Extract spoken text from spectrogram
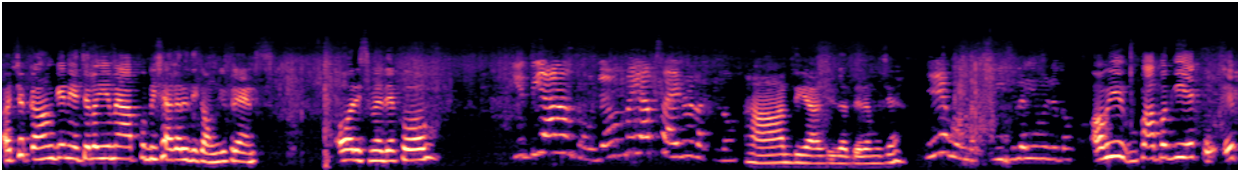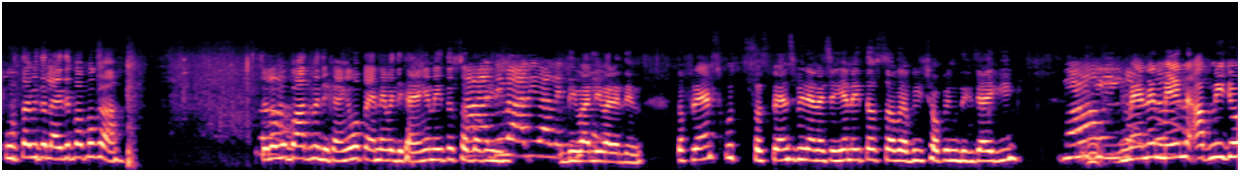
अच्छा काम के नहीं है। चलो ये मैं आपको बिछा कर ही दिखाऊँगी फ्रेंड्स और इसमें देखो। ये दिया ना तो मैं आप साइड में रख लो। हाँ दिया दे रहे मुझे। ये लगी मुझे तो। अभी पापा की एक एक कुर्ता भी तो लाए थे पापा का। चलो वो बाद में दिखाएँगे वो पहने में दिखाएँगे नहीं तो सब हाँ, अभी दिवाली वाले। दिवाली वाले दिन। तो फ्रेंड्स कुछ सस्पेंस भी रहना चाहिए नहीं तो सब अभी शॉपिंग दिख जाएगी। मैंने मेन अपनी जो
